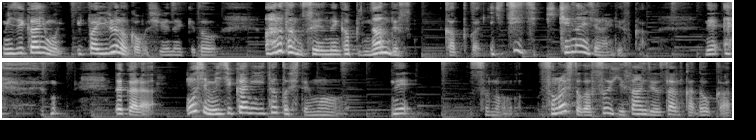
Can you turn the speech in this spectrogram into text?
身近にもいっぱいいるのかもしれないけど「あなたの生年月日何です？か?」とかいちいち聞けないじゃないですか。ね。だからもし身近にいたとしてもねそのその人が数比33かどうか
